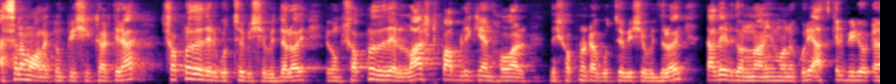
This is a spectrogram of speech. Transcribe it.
আসসালামু আলাইকুম, প্রিয় শিক্ষার্থীরা। স্বপ্নদাদের গুচ্ছ বিশ্ববিদ্যালয় এবং স্বপ্নদাদের লাস্ট পাবলিকিয়ান হওয়ার যে স্বপ্নটা গুচ্ছ বিশ্ববিদ্যালয়, তাদের জন্য আমি মনে করি আজকের ভিডিওটা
